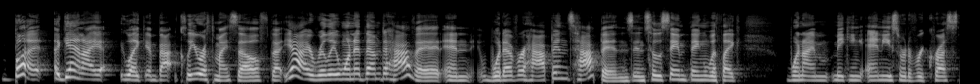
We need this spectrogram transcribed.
But again, I like am back clear with myself that yeah, I really wanted them to have it and whatever happens happens. And so the same thing with like when I'm making any sort of request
